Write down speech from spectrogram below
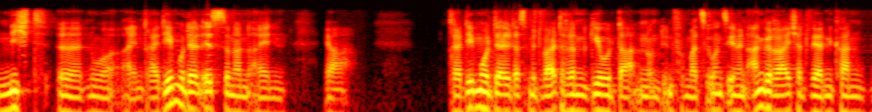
nicht äh, nur ein 3D-Modell ist, sondern ein ja, 3D-Modell, das mit weiteren Geodaten und Informationsebenen angereichert werden kann.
